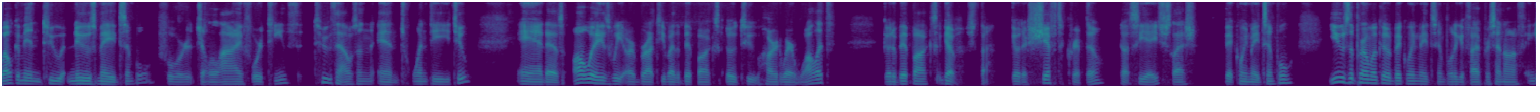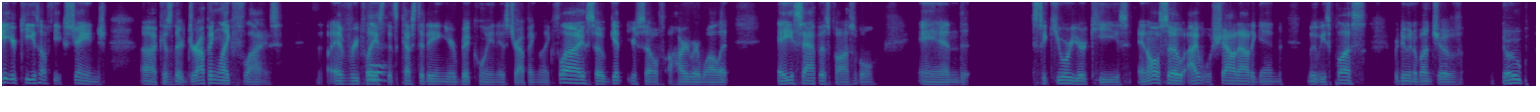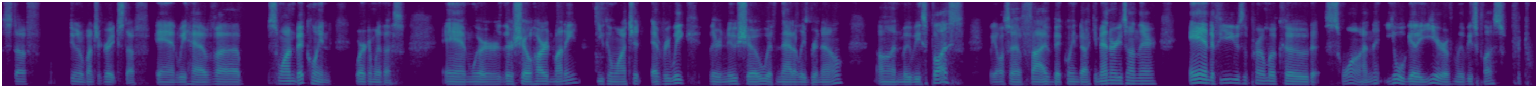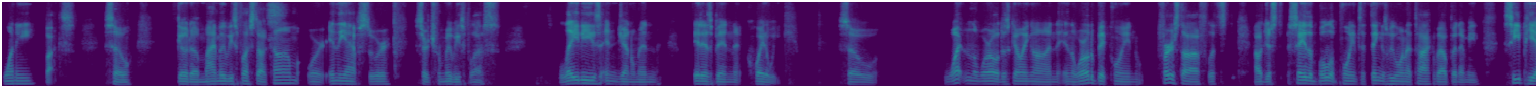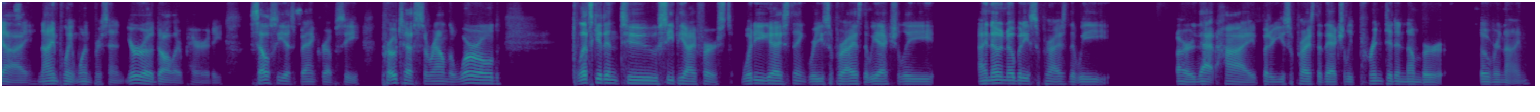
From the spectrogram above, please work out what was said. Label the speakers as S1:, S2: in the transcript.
S1: Welcome into News Made Simple for July 14th, 2022. And as always, we are brought to you by the Bitbox O2 hardware wallet. Go to Bitbox, go, go to shiftcrypto.ch slash Bitcoin Made Simple. Use the promo code Bitcoin Made Simple to get 5% off and get your keys off the exchange because uh, they're dropping like flies. Every place that's custodying your Bitcoin is dropping like flies. So get yourself a hardware wallet ASAP as possible and secure your keys. And also, I will shout out again Movies Plus. We're doing a bunch of dope stuff, doing a bunch of great stuff. And we have uh, Swan Bitcoin working with us. And where their show Hard Money, you can watch it every week. Their new show with Natalie Brunell on Movies Plus. We also have five Bitcoin documentaries on there. And if you use the promo code SWAN, you will get a year of Movies Plus for 20 bucks. So go to mymoviesplus.com or in the App Store, search for Movies Plus. Ladies and gentlemen, it has been quite a week. So, what in the world is going on in the world of Bitcoin? First off, let's I'll just say the bullet points of things we want to talk about. But I mean, CPI 9.1%, euro dollar parity, Celsius bankruptcy, protests around the world. Let's get into CPI first. What do you guys think? Were you surprised that we actually I know nobody's surprised that we are that high, but are you surprised that they actually printed a number over nine?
